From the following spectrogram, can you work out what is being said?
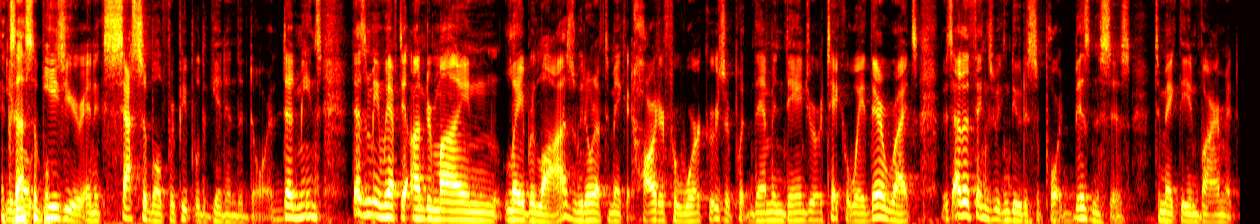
you know, Accessible. easier and accessible for people to get in the door. That means doesn't mean we have to undermine labor laws. We don't have to make it harder for workers or put them in danger or take away their rights. There's other things we can do to support businesses to make the environment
